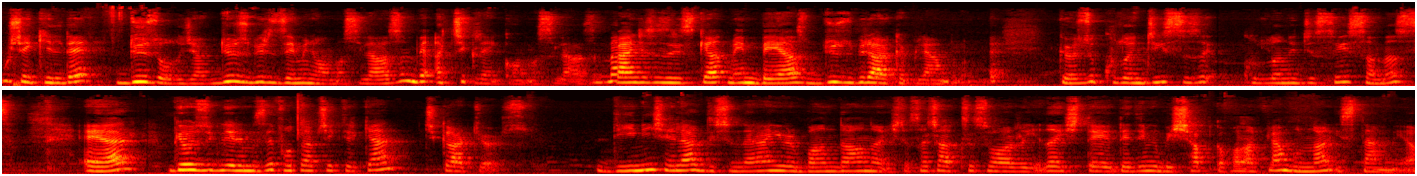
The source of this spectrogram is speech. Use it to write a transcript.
bu şekilde düz olacak. Düz bir zemin olması lazım ve açık renk olması lazım. Bence siz riske atmayın. Beyaz, düz bir arka plan bulun. Gözlük kullanıcıysanız, kullanıcısıysanız eğer gözlüklerimizi fotoğraf çektirirken çıkartıyoruz. Dini şeyler dışında herhangi bir bandana, işte saç aksesuarı ya da işte dediğim gibi şapka falan filan bunlar istenmiyor.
